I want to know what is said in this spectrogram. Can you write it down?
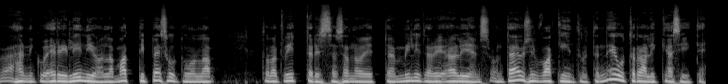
vähän niin kuin eri linjoilla. Matti Pesu tuolla, tuolla Twitterissä sanoi, että Military Alliance on täysin vakiintunut ja neutraali käsite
